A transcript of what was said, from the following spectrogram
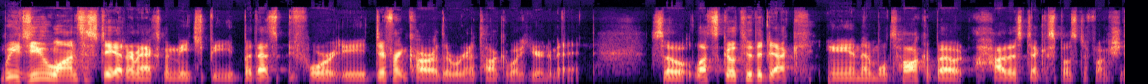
We do want to stay at our maximum HP, but that's before a different card that we're going to talk about here in a minute. So let's go through the deck, and then we'll talk about how this deck is supposed to function.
